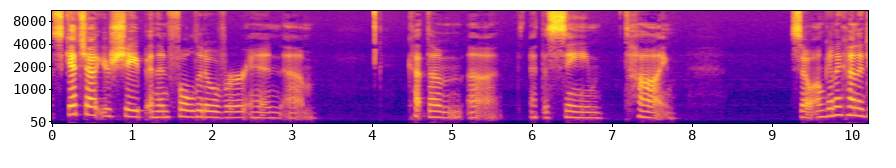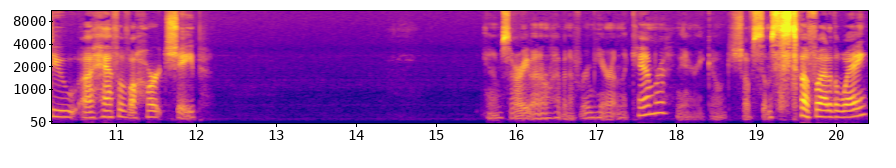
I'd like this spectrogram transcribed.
sketch out your shape and then fold it over and um, cut them uh, at the same time. So I'm going to kind of do a half of a heart shape. I'm sorry, I don't have enough room here on the camera. There we go. Shove some stuff out of the way.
